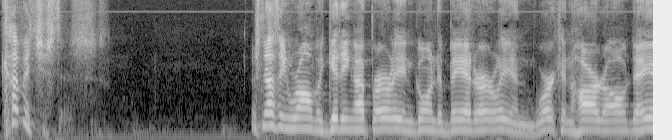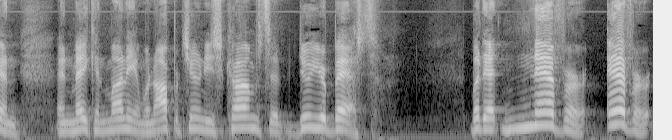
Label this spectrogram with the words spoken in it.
Covetousness. There's nothing wrong with getting up early and going to bed early and working hard all day and, and making money. And when opportunities comes to do your best. But at never, ever,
